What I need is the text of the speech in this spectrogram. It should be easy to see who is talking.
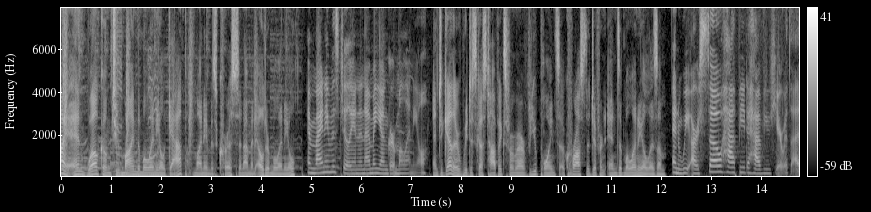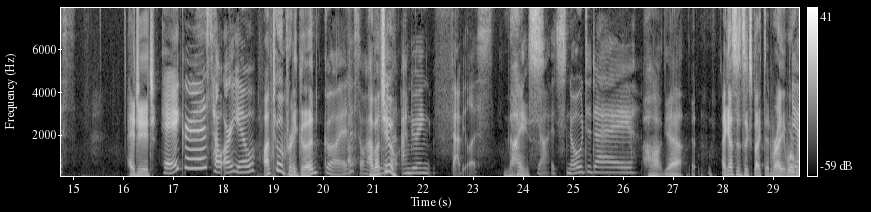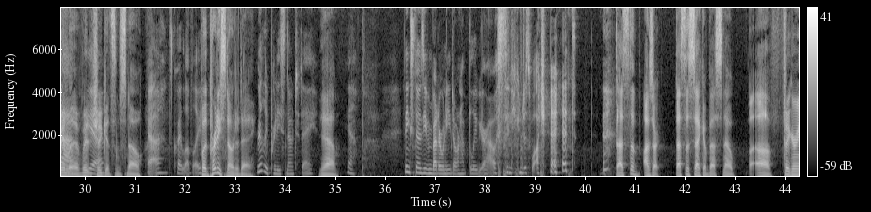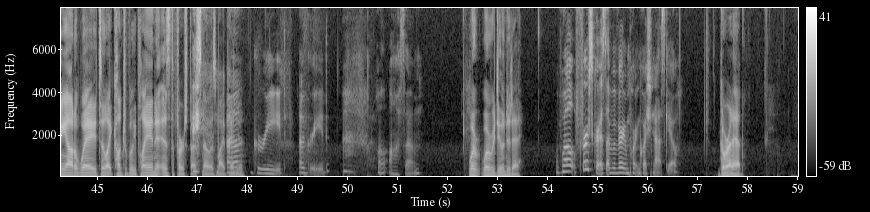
Speaker 1: Hi, and welcome to Mind the Millennial Gap. My name is Chris, and I'm an elder millennial.
Speaker 2: And my name is Jillian, and I'm a younger millennial.
Speaker 1: And together, we discuss topics from our viewpoints across the different ends of millennialism.
Speaker 2: And we are so happy to have you here with us.
Speaker 1: Hey, Jeej.
Speaker 2: Hey, Chris. How are you?
Speaker 1: I'm doing pretty good.
Speaker 2: Good. So happy
Speaker 1: How about you?
Speaker 2: that. I'm doing fabulous.
Speaker 1: Nice.
Speaker 2: Yeah, it snowed today.
Speaker 1: Oh, yeah. I guess it's expected, right? Where
Speaker 2: Yeah,
Speaker 1: we live, we
Speaker 2: yeah.
Speaker 1: should get some snow.
Speaker 2: Yeah, it's quite lovely.
Speaker 1: But pretty snow today.
Speaker 2: really pretty snow today.
Speaker 1: Yeah.
Speaker 2: Yeah. I think snow's even better when you don't have to leave your house and you can just watch it.
Speaker 1: That's the, I'm sorry, that's the second best snow. Uh, figuring out a way to like comfortably play in it is the first best snow, is my opinion.
Speaker 2: Agreed. Agreed. Well, awesome.
Speaker 1: what, what are we doing today?
Speaker 2: Well, first, Chris, I have a very important question to ask you.
Speaker 1: Go right ahead.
